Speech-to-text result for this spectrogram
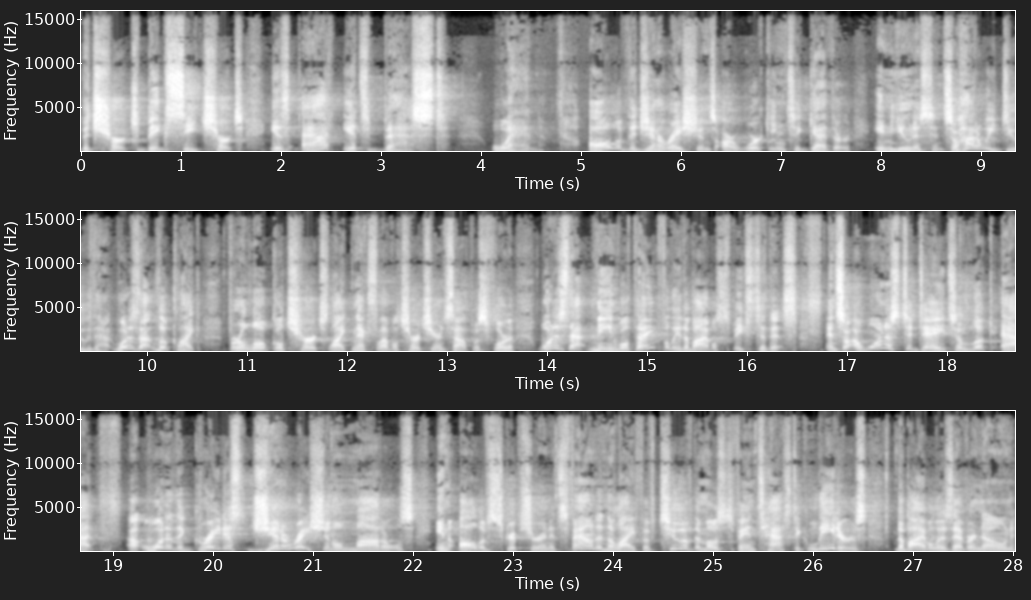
the church, Big C church, is at its best when all of the generations are working together in unison. So, how do we do that? What does that look like for a local church like Next Level Church here in Southwest Florida? What does that mean? Well, thankfully, the Bible speaks to this. And so, I want us today to look at uh, one of the greatest generational models in all of Scripture. And it's found in the life of two of the most fantastic leaders the Bible has ever known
